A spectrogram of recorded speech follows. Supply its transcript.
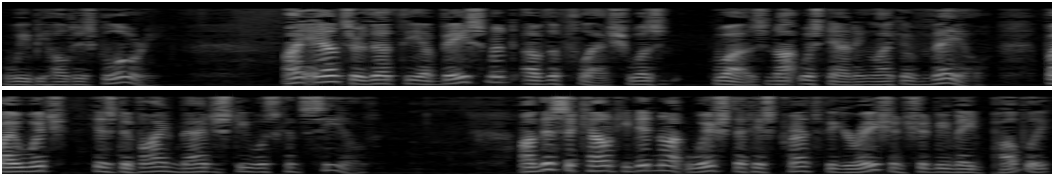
we beheld his glory. I answer that the abasement of the flesh was, was, notwithstanding, like a veil, by which his divine majesty was concealed. On this account he did not wish that his transfiguration should be made public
